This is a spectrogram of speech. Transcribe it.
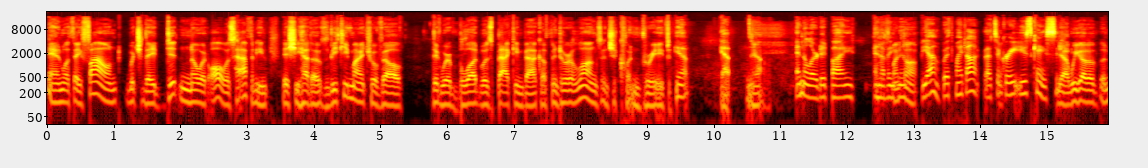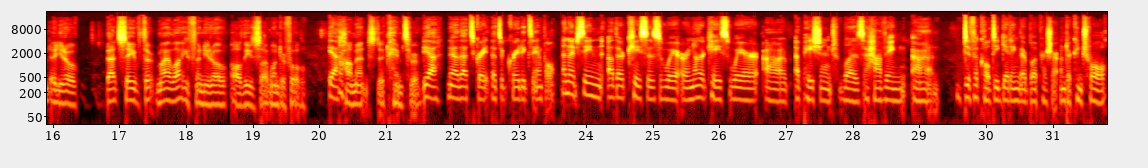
And what they found, which they didn't know at all was happening, is she had a leaky mitral valve that where blood was backing back up into her lungs and she couldn't breathe. yep yep Yeah. and alerted by having my doc. yeah with my doc that's a great use case Yeah. We got a you know, that saved th- my life and, you know, all these uh, wonderful Yeah. comments that came through. Yeah, no, that's great. That's a great example. And I've seen other cases where, or another case where uh, a patient was having uh, difficulty getting their blood pressure under control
